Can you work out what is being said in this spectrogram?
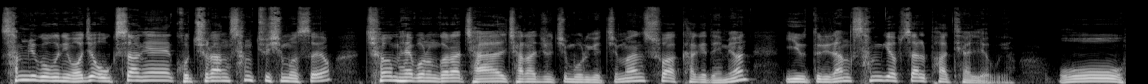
3659님, 어제 옥상에 고추랑 상추 심었어요? 처음 해보는 거라 잘 자라줄지 모르겠지만 수확하게 되면 이웃들이랑 삼겹살 파티 하려고요. 오,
